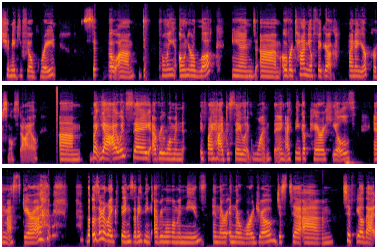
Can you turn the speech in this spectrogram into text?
should make you feel great. So um, definitely own your look, and um, over time you'll figure out kind of your personal style. Um, but yeah, I would say every woman, if I had to say like one thing, I think a pair of heels and mascara. those are like things that I think every woman needs in their in their wardrobe just to um to feel that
